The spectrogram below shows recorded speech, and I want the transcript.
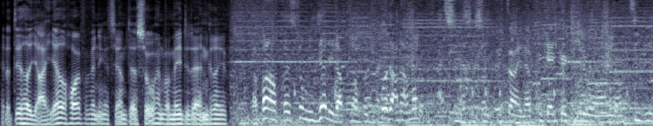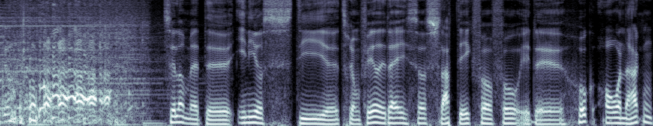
Eller det havde jeg. Jeg havde høje forventninger til ham, da jeg så, at han var med i det der angreb. T'as pas l'impression, Miguel, il a pris un peu du poids dernièrement Si, si, si, putain, il a pris quelques kilos, hein, il est un petit vide. hein. Selvom at øh, Ineos de øh, triumferede i dag, så slap det ikke for at få et øh, hug over nakken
